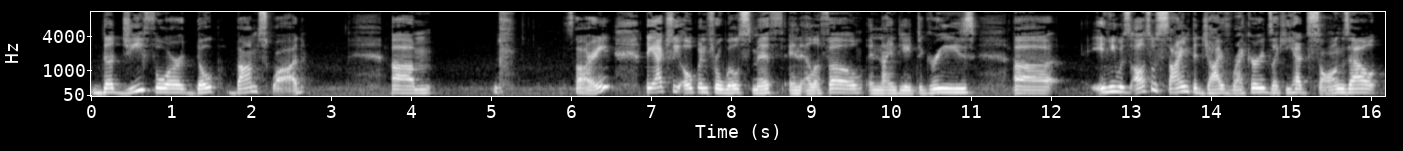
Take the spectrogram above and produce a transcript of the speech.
the G4 Dope Bomb Squad. Um, sorry. They actually opened for Will Smith and LFO and 98 Degrees. Uh, and he was also signed to Jive Records. Like he had songs out,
